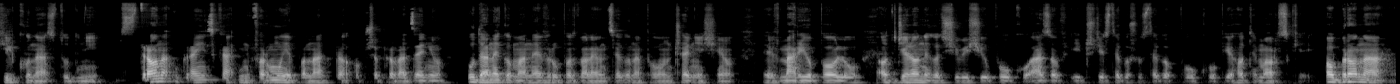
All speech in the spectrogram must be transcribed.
kilkunastu dni. Strona ukraińska informuje ponadto o przeprowadzeniu udanego manewru pozwalającego na połączenie się w Mariupolu oddzielonych od siebie sił pułku Azow i 36 Pułku Piechoty Morskiej. Obrona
